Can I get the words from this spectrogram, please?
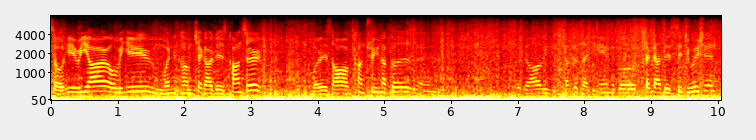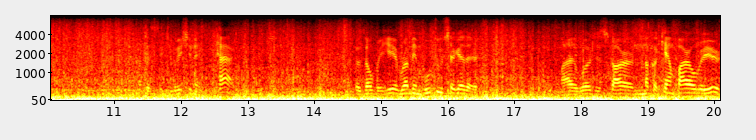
So here we are over here. We went to come check out this concert, but it's all country knuckles and look at all these knuckles that came to go check out this situation. The situation is packed. Knuckles over here rubbing bootoos together. Might as well just start a knuckle campfire over here.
